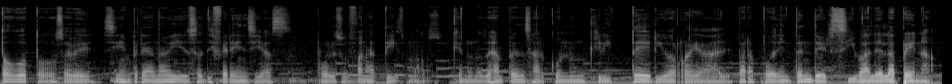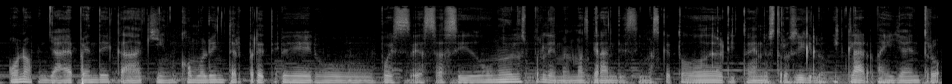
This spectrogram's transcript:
todo todo se ve siempre han habido esas diferencias por esos fanatismos que no nos dejan pensar con un criterio real para poder entender si vale la pena o no. Ya depende de cada quien cómo lo interprete. Pero pues ese ha sido uno de los problemas más grandes y más que todo de ahorita en nuestro siglo. Y claro, ahí ya entro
